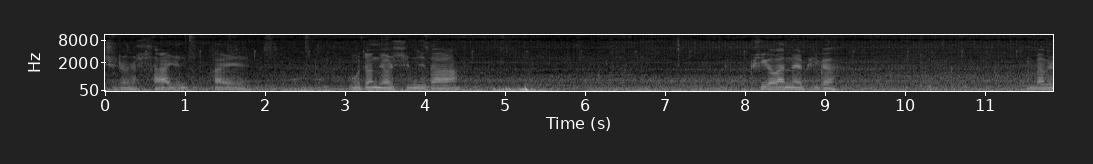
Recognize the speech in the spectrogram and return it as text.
7월 4일, 8일 오전 10시입니다. 비가 왔네요, 비가. 한밤에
